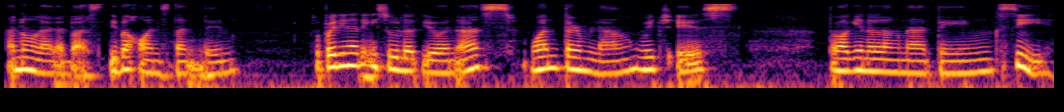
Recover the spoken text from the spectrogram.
anong lalabas? Di ba constant din? So, pwede natin isulat yon as one term lang, which is, tawagin na lang nating C.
